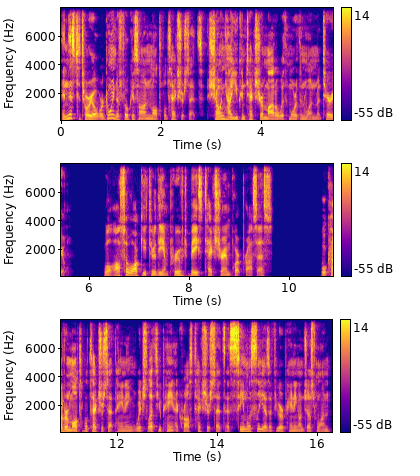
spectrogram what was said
In this tutorial, we're going to focus on multiple texture sets, showing how you can texture a model with more than one material. We'll also walk you through the improved base texture import process, We'll cover multiple texture set painting, which lets you paint across texture sets as seamlessly as if you were painting on just one.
